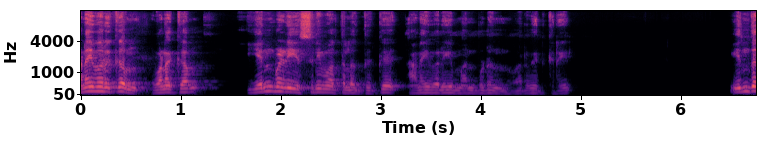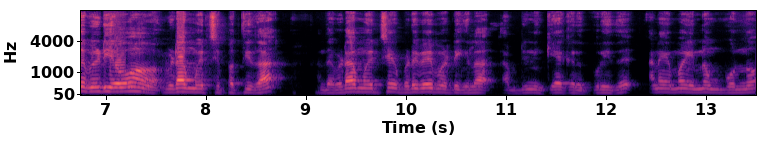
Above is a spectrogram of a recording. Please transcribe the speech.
அனைவருக்கும் வணக்கம். என் வழி சினிமா தளத்துக்கு அனைவரையும் அன்புடன் வரவேற்கிறேன். இந்த வீடியோவும் விடாமுயற்சி பற்றி தான். அந்த விடாமுயற்சியை விடவே மாட்டீங்களா அப்படின்னு கேட்குறது புரியுது. அநேகமாக இன்னும் ஒன்றோ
